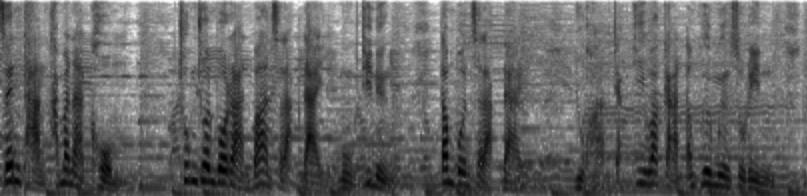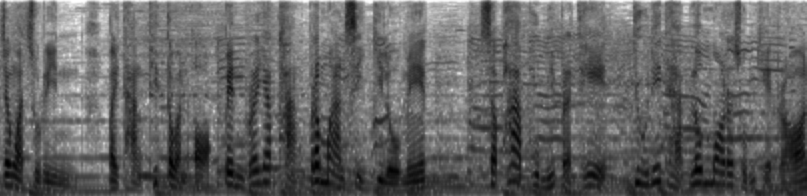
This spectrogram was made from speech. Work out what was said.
เส้นทางคมนาคม ชุมชนโบราณบ้านสลักใดหมู่ที่ 1 ตำบลสลักใด อยู่ห่างจากที่ว่าการอำเภอเมืองสุรินทร์จังหวัดสุรินทร์ไปทางทิศตะวันออกเป็นระยะทางประมาณ 4 กิโลเมตร สภาพภูมิประเทศอยู่ในแถบลมมรสุมเขตร้อน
